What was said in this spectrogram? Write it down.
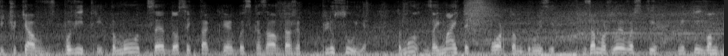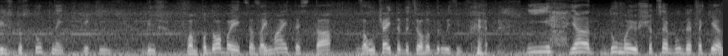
відчуття в повітрі. Тому це досить так, як би сказав, даже плюсує. Тому займайтесь спортом, друзі, за можливості, який вам більш доступний, який більш вам подобається, займайтесь та залучайте до цього друзів. І я думаю, що це буде таке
